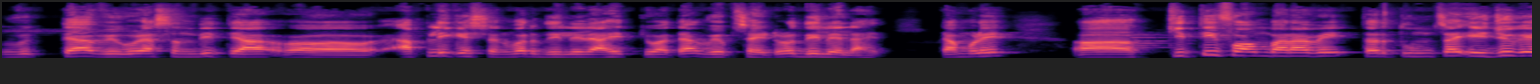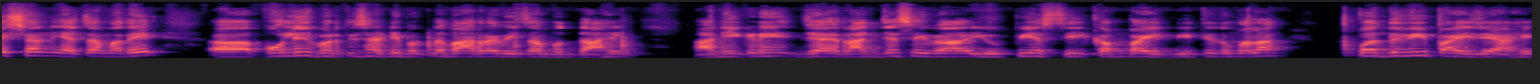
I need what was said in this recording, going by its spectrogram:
त्या वेगवेगळ्या संधी त्या ऍप्लिकेशनवर दिलेल्या आहेत किंवा त्या वेबसाईटवर दिलेल्या आहेत. त्यामुळे किती फॉर्म भरावे? तर तुमचं एज्युकेशन याच्यामध्ये पोलीस भरतीसाठी फक्त बारावीचा मुद्दा आहे. आणि इकडे ज्या राज्यसेवा युपीएससी कंबाईन इथे तुम्हाला पदवी पाहिजे आहे.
